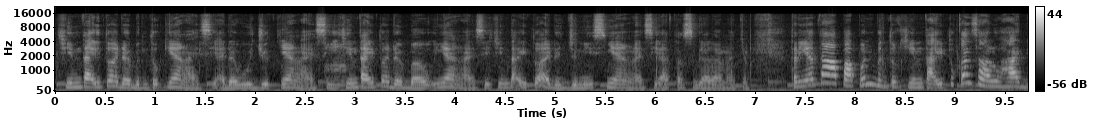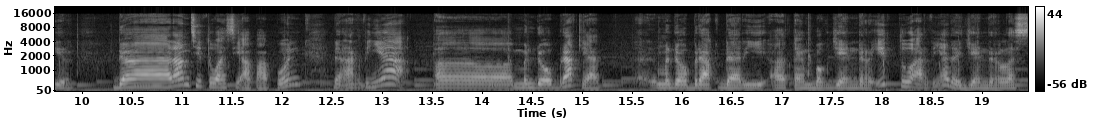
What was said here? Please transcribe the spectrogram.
Cinta itu ada bentuknya nggak sih? Ada wujudnya nggak sih? Cinta itu ada baunya nggak sih? Cinta itu ada jenisnya nggak sih? Atau segala macam. Ternyata apa pun bentuk cinta itu kan selalu hadir dalam situasi apa pun dan artinya eh, mendobrak ya mendobrak dari eh, tembok gender itu artinya ada genderless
